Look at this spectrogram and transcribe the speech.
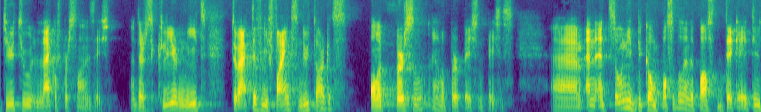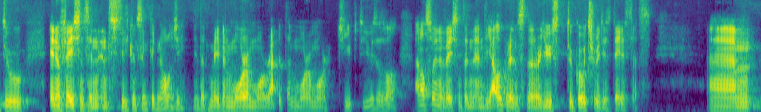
due to lack of personalization. And there's a clear need to actively find new targets on a person on a per patient basis. Um, and, and, it's only become possible in the past decade due to innovations in, in, sequencing technology that made them more and more rapid and more and more cheap to use as well. And also innovations in, in the algorithms that are used to go through these data sets. Um,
